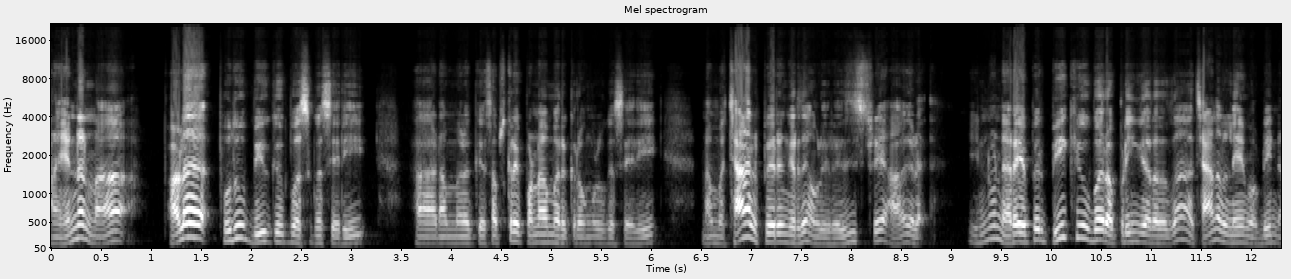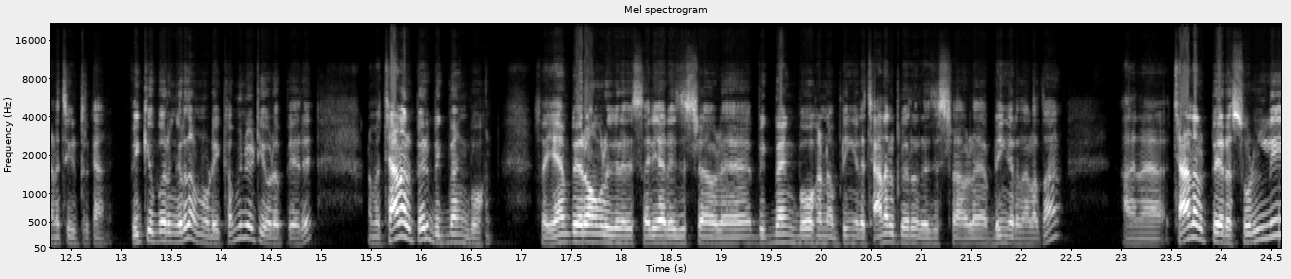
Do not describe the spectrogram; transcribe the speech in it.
ஆனால் என்னென்னா பல புது பியூக்யூப்பர்ஸுக்கும் சரி நம்மளுக்கு சப்ஸ்கிரைப் பண்ணாமல் இருக்கிறவங்களுக்கும் சரி நம்ம சேனல் பேருங்கிறது அவங்களுக்கு ரெஜிஸ்டரே ஆகலை. இன்னும் நிறைய பேர் பிக்யூபர் அப்படிங்கிறது தான் சேனல் நேம் அப்படின்னு நினச்சிக்கிட்டு இருக்காங்க. பிக்யூபருங்கிறது நம்மளுடைய கம்யூனிட்டியோட பேர். நம்ம சேனல் பேர் பிக் பேங் போகன் ஸோ என் பேரும் அவங்களுக்கு சரியாக ரெஜிஸ்டர் ஆகலை. பிக் பேங் போகன் அப்படிங்கிற சேனல் பேரும் ரெஜிஸ்டர் ஆகலை அப்படிங்கிறதால தான் அதை சேனல் பேரை சொல்லி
